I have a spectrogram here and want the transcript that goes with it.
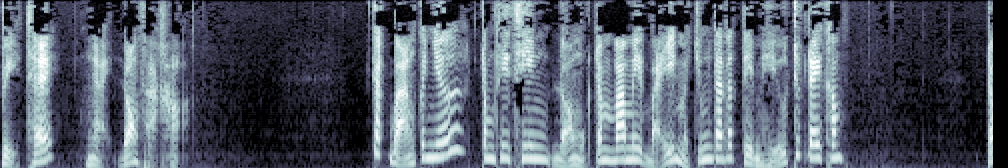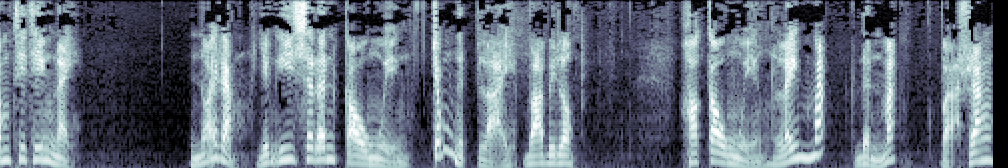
Vì thế, Ngài đón phạt họ. Các bạn có nhớ trong Thi Thiên đoạn 137 mà chúng ta đã tìm hiểu trước đây không? Trong Thi Thiên này, nói rằng dân Israel cầu nguyện chống nghịch lại Babylon. Họ cầu nguyện lấy mắt đền mắt và răng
